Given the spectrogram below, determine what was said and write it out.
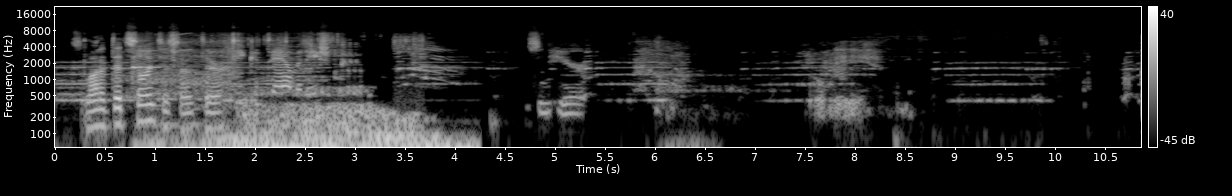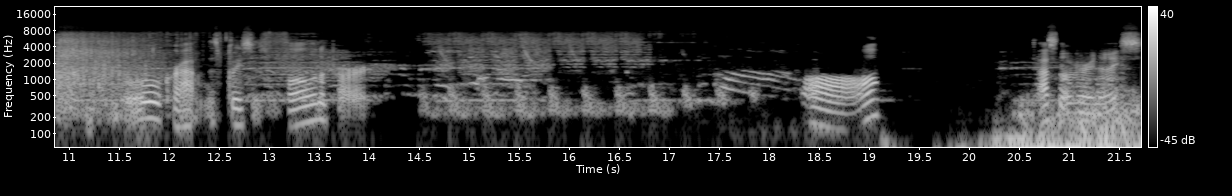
There's a lot of dead scientists out there. Decontamination. Who's in here? Nobody. Oh crap, this place is falling apart. Aww. That's not very nice.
